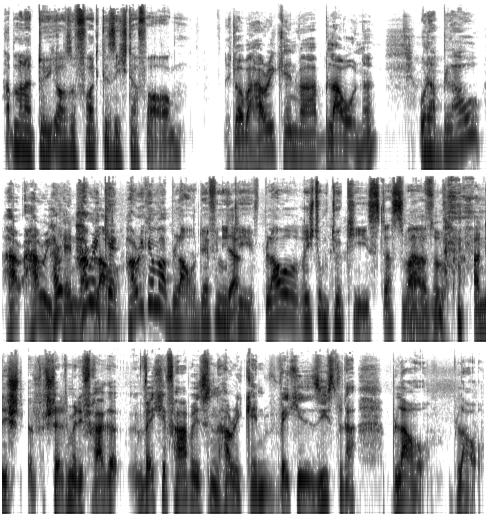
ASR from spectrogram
Hat man natürlich auch sofort Gesichter vor Augen. Ich glaube, Hurricane war blau, ne? Oder blau? Hur Hurricane war Hurricane, blau. Hurricane war blau, definitiv. Ja. Blau Richtung Türkis. Das war. Also, Andi stellte mir die Frage, welche Farbe ist ein Hurricane? Welche siehst du da? Blau, blau.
